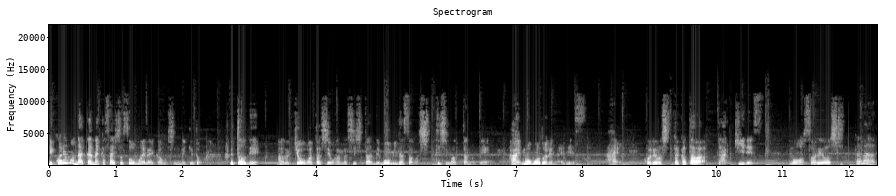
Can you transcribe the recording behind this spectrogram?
で、これもなかなか最初そう思えないかもしれないけど、ふとね、あの、今日私お話ししたんで、もう皆さんは知ってしまったので、はい、もう戻れないです。はい。これを知った方はラッキーです。もうそれを知ったら、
